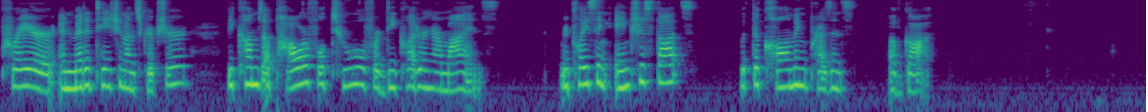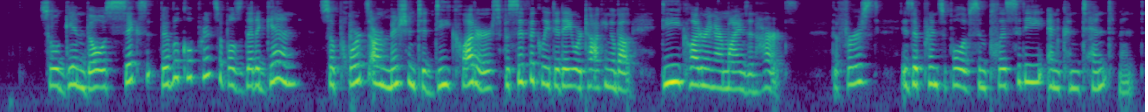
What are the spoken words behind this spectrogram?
prayer and meditation on Scripture becomes a powerful tool for decluttering our minds, replacing anxious thoughts with the calming presence of God. So, again, those six biblical principles that, again, supports our mission to declutter. Specifically, today we're talking about decluttering our minds and hearts. The first is the principle of simplicity and contentment.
